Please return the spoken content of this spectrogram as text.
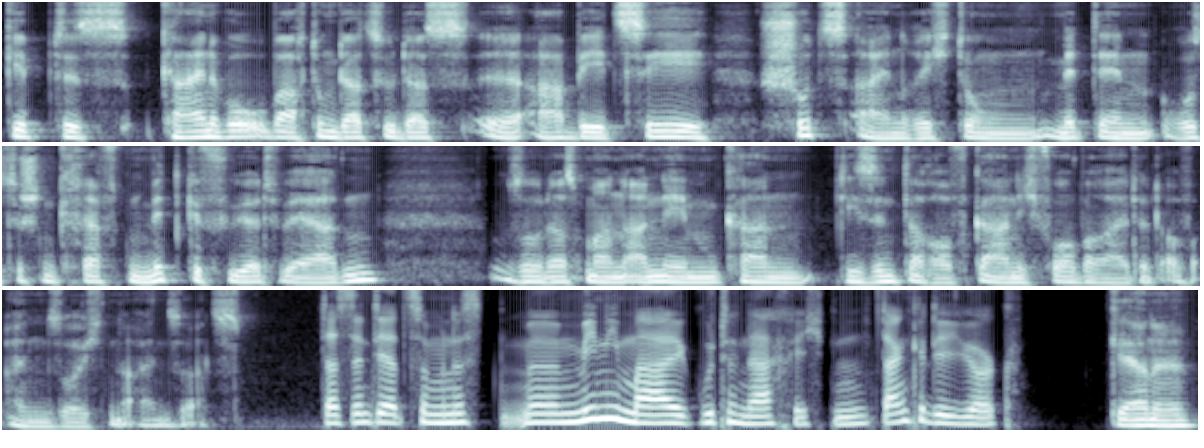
gibt es keine Beobachtung dazu, dass äh, ABC-Schutzeinrichtungen mit den russischen Kräften mitgeführt werden, so dass man annehmen kann, die sind darauf gar nicht vorbereitet auf einen solchen Einsatz. Das sind ja zumindest äh, minimal gute Nachrichten. Danke dir, Jörg. Gerne.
